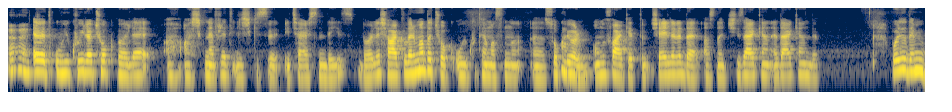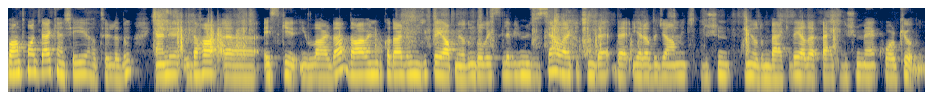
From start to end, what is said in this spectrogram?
Evet. Evet uykuyla çok böyle aşk nefret ilişkisi içerisindeyiz. Böyle şarkılarıma da çok uyku temasını e, sokuyorum. Hı. Onu fark ettim. Şeylere de aslında çizerken ederken de bu arada demin bantmak derken şeyi hatırladım. Yani daha e, eski yıllarda daha hani bu kadar da müzik de yapmıyordum. Dolayısıyla bir müzisyen olarak içinde de yer alacağımı hiç düşünmüyordum belki de ya da belki düşünmeye korkuyordum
